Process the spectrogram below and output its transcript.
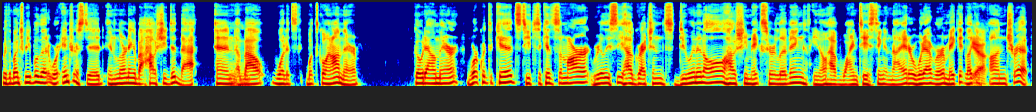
with a bunch of people that were interested in learning about how she did that and mm-hmm. about what it's what's going on there go down there, work with the kids, teach the kids some art, really see how Gretchen's doing it all, how she makes her living, you know, have wine tasting at night or whatever, make it like Yeah. a fun trip.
